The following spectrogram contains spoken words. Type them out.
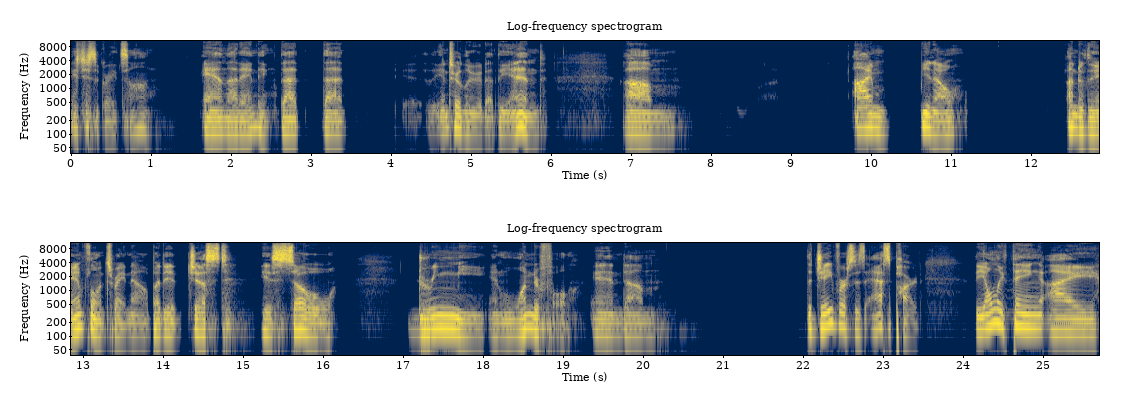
it's just a great song. And that ending that that uh, interlude at the end um i'm you know under the influence right now but it just is so dreamy and wonderful. And um the j versus s part the only thing i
